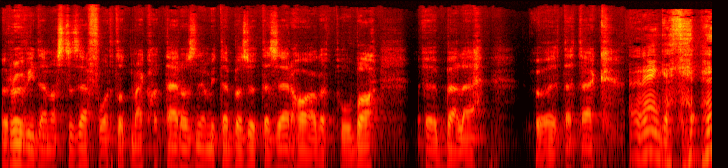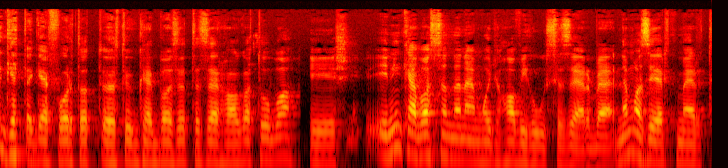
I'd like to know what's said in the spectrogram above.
röviden azt az effortot meghatározni, amit ebbe az 5000 hallgatóba bele öltetek. Rengeteg, rengeteg effortot töltünk ebbe az 5000 hallgatóba, és én inkább azt mondanám, hogy havi 20 ezerbe. Nem azért, mert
